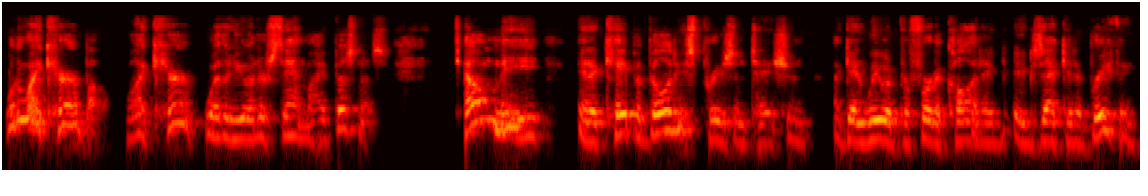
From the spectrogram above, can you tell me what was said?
What do I care about? Well, I care whether you understand my business. Tell me in a capabilities presentation, again, we would prefer to call it an executive briefing.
